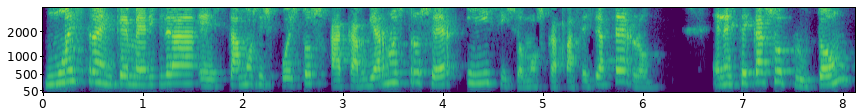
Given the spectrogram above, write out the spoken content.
Muestra en qué medida estamos dispuestos a cambiar nuestro ser y si somos capaces de hacerlo. En este caso, Plutón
